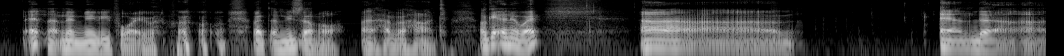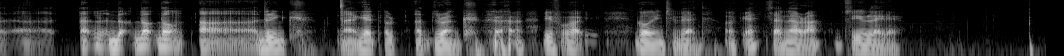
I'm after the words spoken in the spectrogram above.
maybe forever, but miserable. I have a heart. Okay, anyway. Uh, and uh, uh, don't, don't uh, drink, uh, get drunk before going to bed. Okay, sayonara. See you later.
